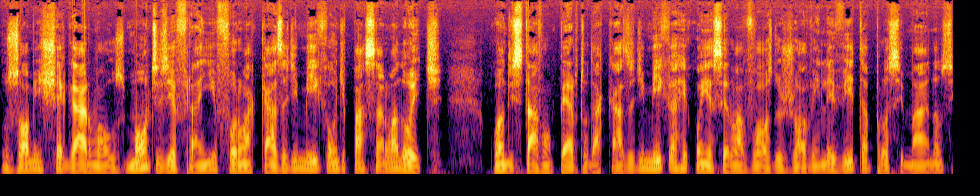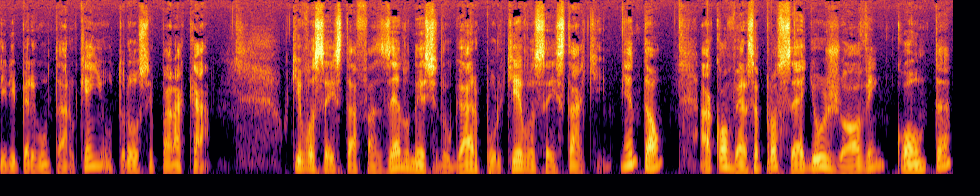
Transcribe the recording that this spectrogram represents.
Os homens chegaram aos montes de Efraim e foram à casa de Mica, onde passaram a noite. Quando estavam perto da casa de Mica, reconheceram a voz do jovem levita, aproximaram-se e lhe perguntaram: Quem o trouxe para cá? Que você está fazendo neste lugar, por que você está aqui. Então, a conversa prossegue, o jovem conta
